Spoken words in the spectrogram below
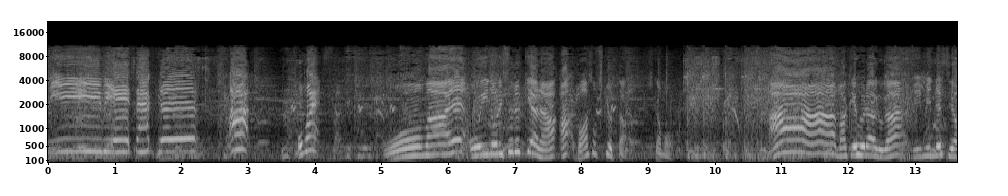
2ビタク。あ！お前！お前お祈りする気やな。あバーストつきよった。しかも。あーあー負けフラグがビンビンですよ。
